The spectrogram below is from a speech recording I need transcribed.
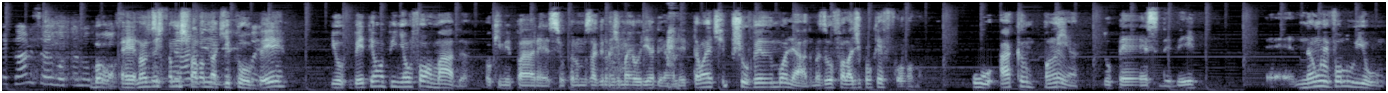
É claro que você vai votar no Bom, Bolsonaro. é, nós estamos falando aqui pro. B e o B tem uma opinião formada, o que me parece, ou pelo menos a grande maioria dela. Então é tipo chover molhado, mas eu vou falar de qualquer forma. O, a campanha do PSDB é, não evoluiu.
